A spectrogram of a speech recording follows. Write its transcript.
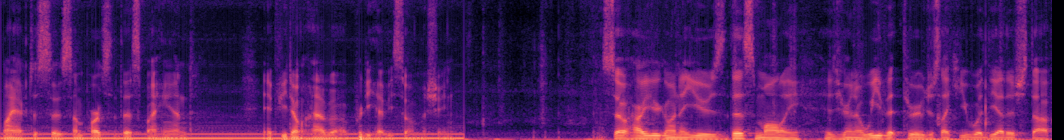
might have to sew some parts of this by hand if you don't have a pretty heavy sewing machine. So how you're going to use this molly is you're going to weave it through just like you would the other stuff,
